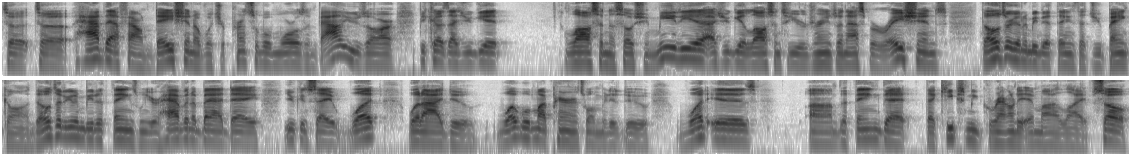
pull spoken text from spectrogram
to to have that foundation of what your principle, morals, and values are. Because as you get lost into social media, as you get lost into your dreams and aspirations, those are going to be the things that you bank on. Those are going to be the things when you're having a bad day, you can say, What would I do? What would my parents want me to do? What is um, the thing that, that keeps me grounded in my life? So,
